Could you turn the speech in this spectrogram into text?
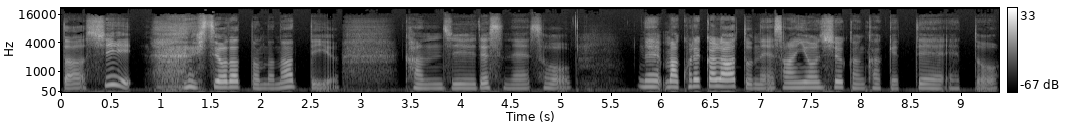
たし 必要だったんだなっていう感じですね。そう。でまあこれからあとね34週間かけてえっと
